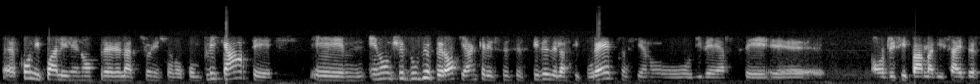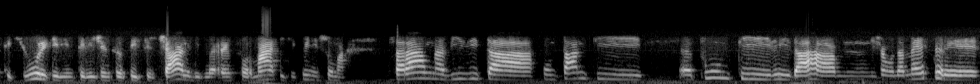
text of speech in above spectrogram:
eh, con i quali le nostre relazioni sono complicate e, ehm, e, non c'è dubbio però che anche le stesse sfide della sicurezza siano diverse. Eh, oggi si parla di cyber security, di intelligenza artificiale, di guerre informatiche, quindi insomma sarà una visita con tanti eh, punti da, diciamo, da mettere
